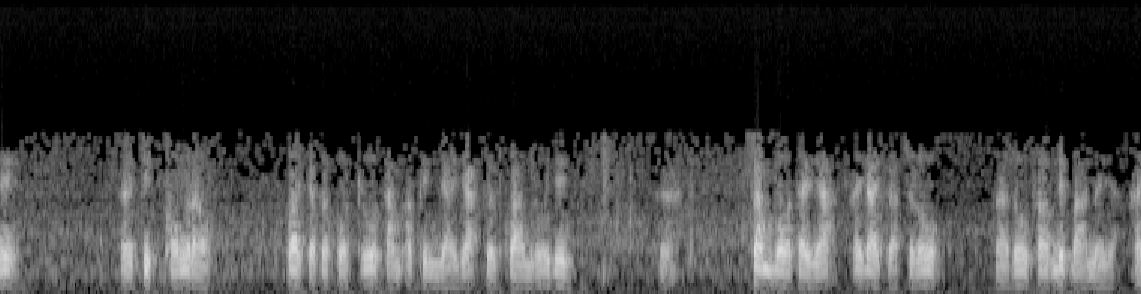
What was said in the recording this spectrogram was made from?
นี้จิตของเรา ก็จะปรากฏรู้ธรรมอภินญายะเกิดความรู้ยิ่งสัมโบทยะให้ได้ตรัสรู้รู้พร้อมนิพพานในยะให้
